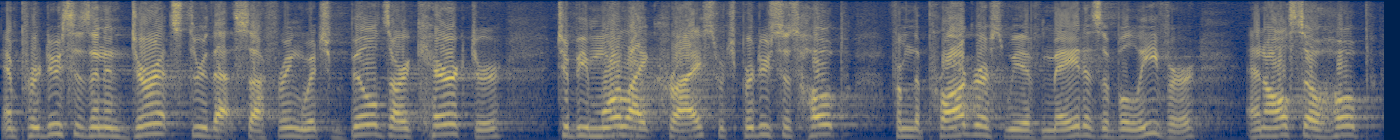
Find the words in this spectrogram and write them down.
and produces an endurance through that suffering, which builds our character to be more like Christ, which produces hope from the progress we have made as a believer, and also hope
